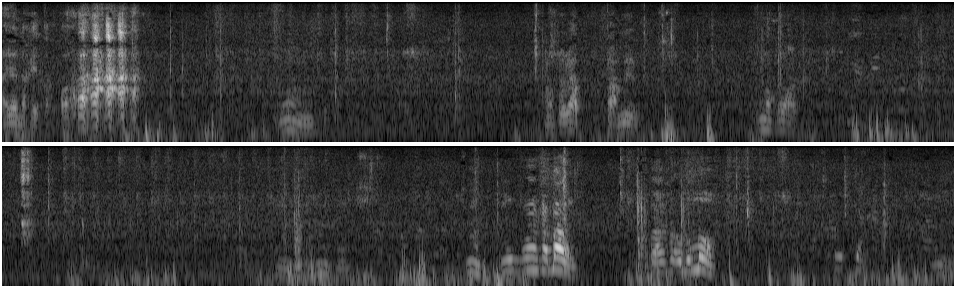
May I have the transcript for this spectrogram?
Ayun, nakita ko. mm. Ang sarap. Sami. Nakuha. Mm. Mm. Mm. Mm. Ang sabaw. Para sa ubo mo. Wait lang. Mm.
